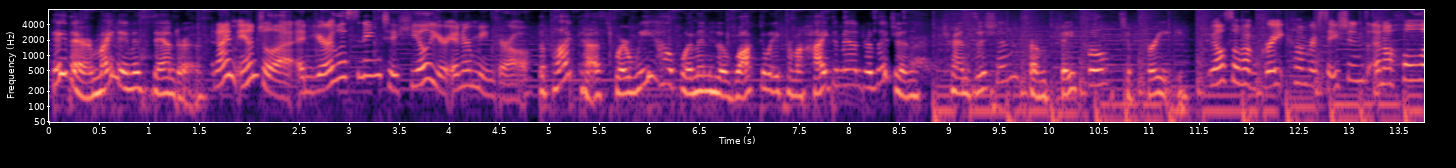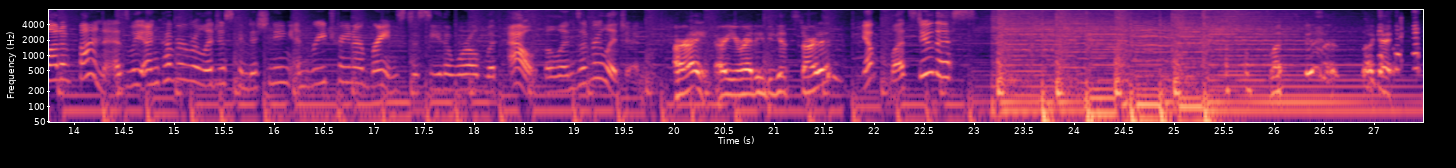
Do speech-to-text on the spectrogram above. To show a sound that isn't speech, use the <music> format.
Hey there, my name is Sandra, And I'm Angela, and you're listening to Heal Your Inner Mean Girl. the podcast where we help women who have walked away from a high demand religion transition from faithful to free. We also have great conversations and a whole lot of fun as we uncover religious conditioning and retrain our brains to see the world without the lens of religion. All right, are you ready to get started? Yep, let's do this. Let's do this. Okay. <laughs>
